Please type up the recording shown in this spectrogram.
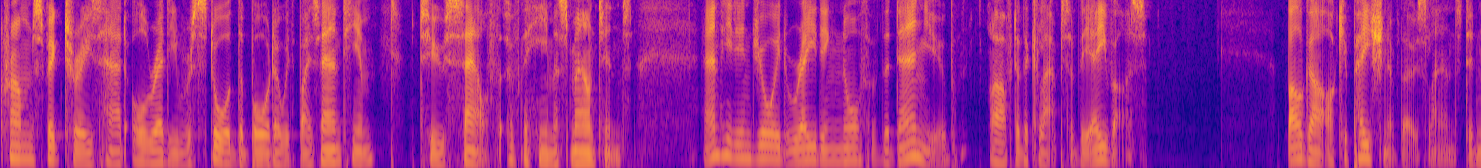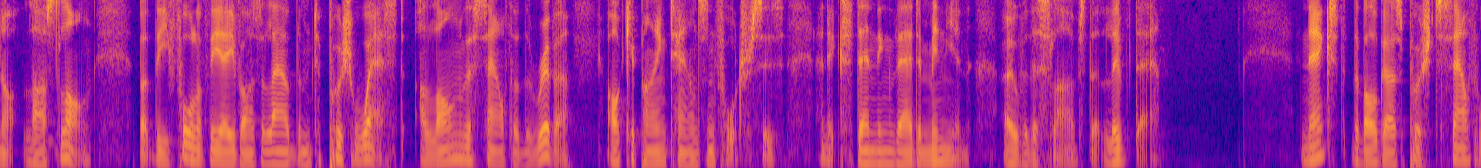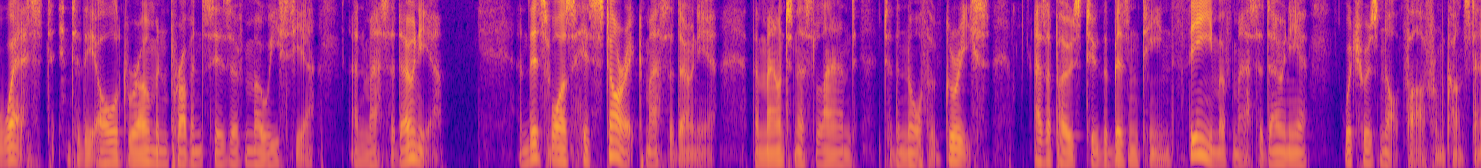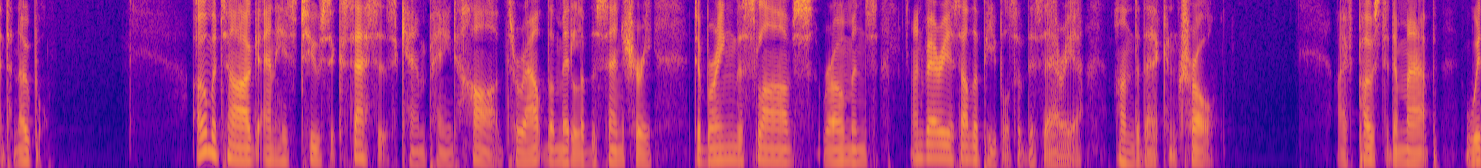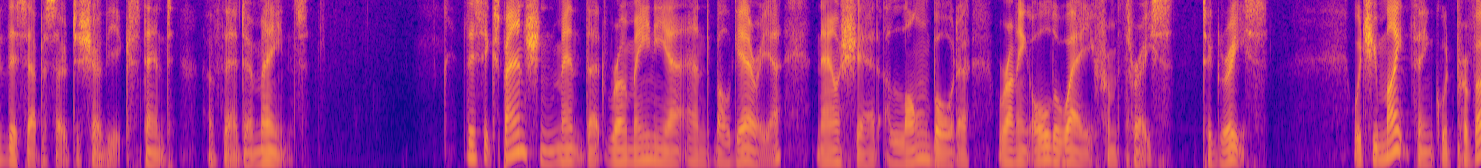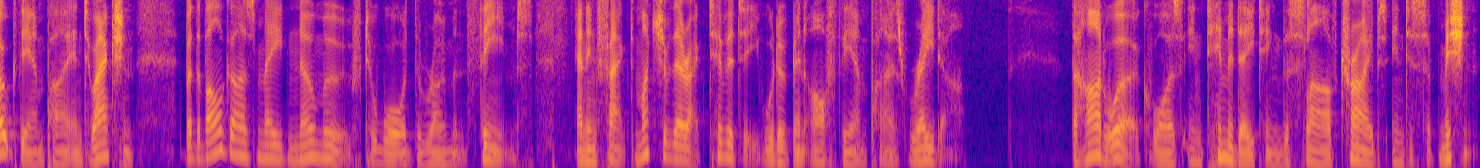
Crum's victories had already restored the border with Byzantium to south of the Hemus Mountains, and he'd enjoyed raiding north of the Danube after the collapse of the Avars. Bulgar occupation of those lands did not last long, but the fall of the Avars allowed them to push west along the south of the river, occupying towns and fortresses and extending their dominion over the Slavs that lived there. Next, the Bulgars pushed southwest into the old Roman provinces of Moesia and Macedonia. And this was historic Macedonia, the mountainous land to the north of Greece, as opposed to the Byzantine theme of Macedonia, which was not far from Constantinople. Omurtag and his two successors campaigned hard throughout the middle of the century to bring the Slavs, Romans, and various other peoples of this area under their control. I've posted a map with this episode to show the extent of their domains. This expansion meant that Romania and Bulgaria now shared a long border running all the way from Thrace to Greece, which you might think would provoke the empire into action, but the Bulgars made no move toward the Roman themes, and in fact, much of their activity would have been off the empire's radar. The hard work was intimidating the Slav tribes into submission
